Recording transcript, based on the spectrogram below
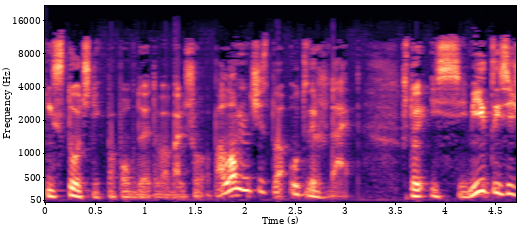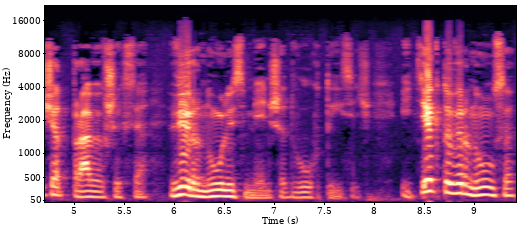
Источник по поводу этого большого паломничества утверждает, что из 7 тысяч отправившихся вернулись меньше двух тысяч, и те, кто вернулся,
